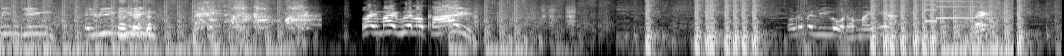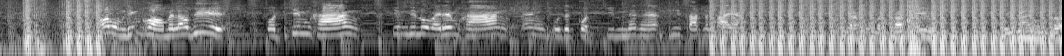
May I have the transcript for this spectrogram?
วิ่งยิง ไอ้วิ่งยิง เฮ้ย ไม่เพื่อนเราตายเอาแล้วไปรีโหลดทำไมเนี่ยแหลกเพราะผมทิ้งของไปแล้วพี่ กดจิ้มค้าง จิ้มที่รูปไอเทมค้างแม่งกูจะกดกินแท้ๆพี่ซัดมันตายยังยังมันซัดที่อยู่ไอ้วิ่งก็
